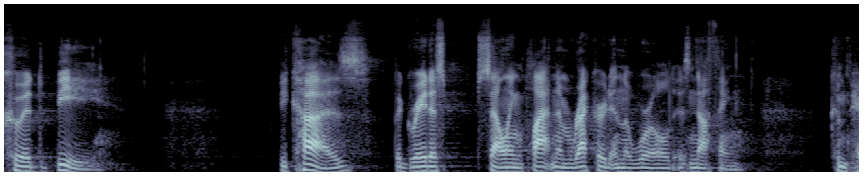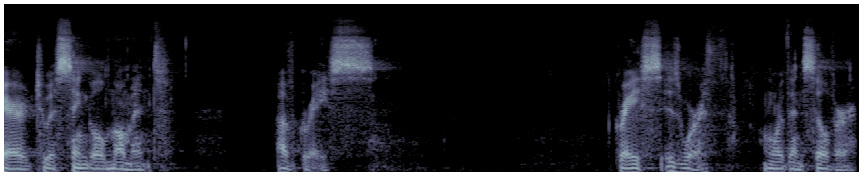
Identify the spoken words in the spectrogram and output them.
could be. Because the greatest selling platinum record in the world is nothing compared to a single moment of grace. Grace is worth more than silver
